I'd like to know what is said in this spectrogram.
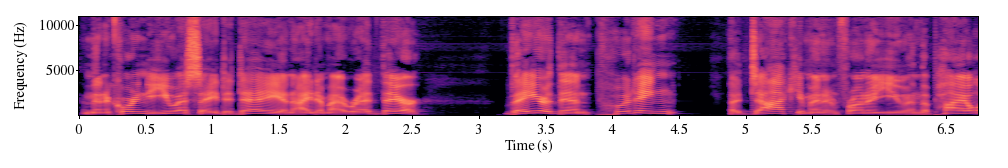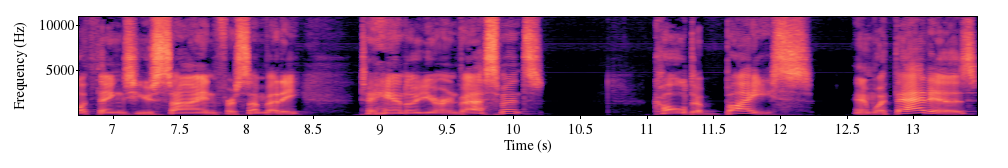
And then, according to USA Today, an item I read there, they are then putting a document in front of you in the pile of things you sign for somebody to handle your investments called a BICE. And what that is,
